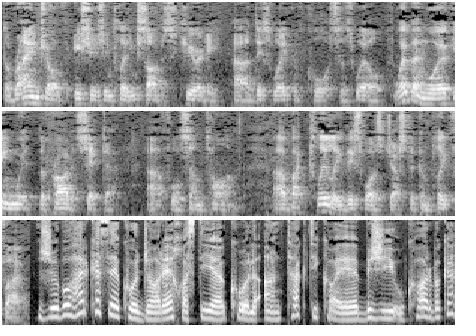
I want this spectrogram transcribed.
the range of issues, including cybersecurity, uh, this week, of course, as well. We've been working with the private sector uh, for some time. Uh, but clearly this was just a complete fail. جبو هر کسی که جاره خواستی کل انتاکتیکای بجی و کار بکه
